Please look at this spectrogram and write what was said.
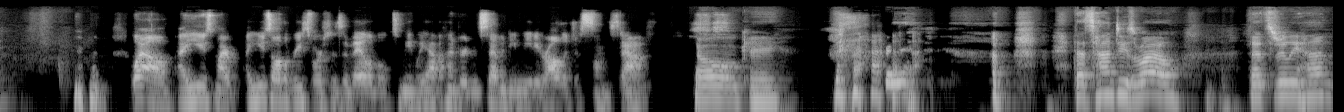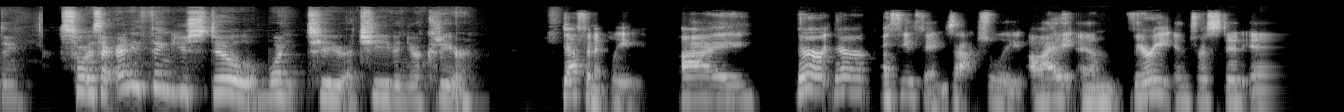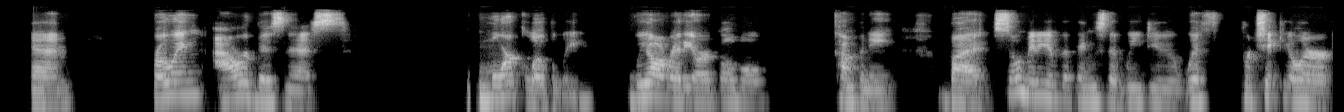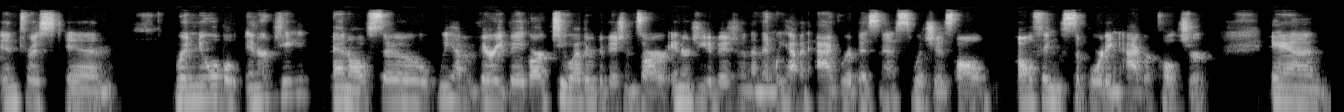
well, I use my I use all the resources available to me. We have 170 meteorologists on staff. Oh, okay. That's handy as well. That's really handy. So, is there anything you still want to achieve in your career? Definitely. I there are, there are a few things actually. I am very interested in, in growing our business more globally. We already are a global company, but so many of the things that we do with particular interest in renewable energy and also we have a very big our two other divisions our energy division and then we have an agribusiness which is all all things supporting agriculture. And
